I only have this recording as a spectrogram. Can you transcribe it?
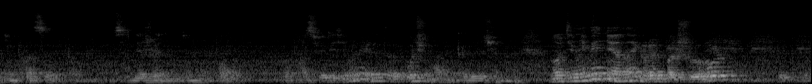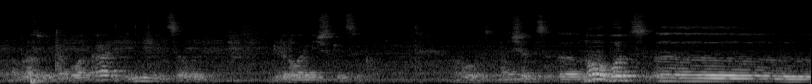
одним процентом содержания водяного пара в атмосфере Земли, это очень маленькая величина. Но, тем не менее, она играет большую роль образуют облака и целый гидрологический цикл. Вот, значит, э, ну вот э,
